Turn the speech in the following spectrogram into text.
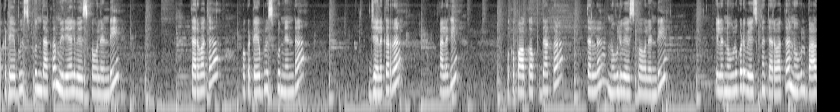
ఒక టేబుల్ స్పూన్ దాకా మిరియాలు వేసుకోవాలండి. తర్వాత ఒక టేబుల్ స్పూన్ నిండా జీలకర్ర అలాగే ఒక పావు కప్పు దాకా తెల్ల నువ్వులు వేసుకోవాలండి. ఇలా నువ్వులు కూడా వేసుకున్న తర్వాత నువ్వులు బాగా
